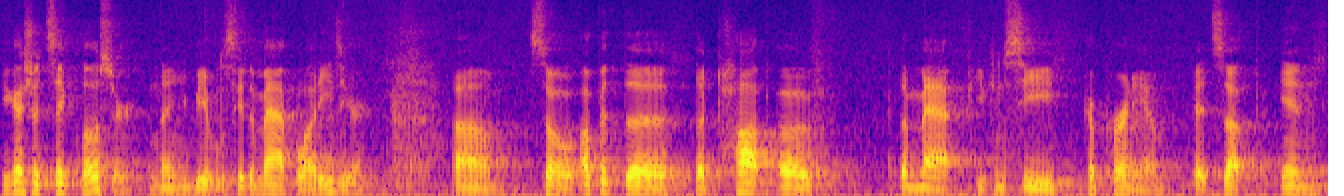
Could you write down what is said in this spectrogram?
you guys should sit closer, and then you'd be able to see the map a lot easier. Um, so up at the, the top of the map, you can see Capernaum. It's up in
